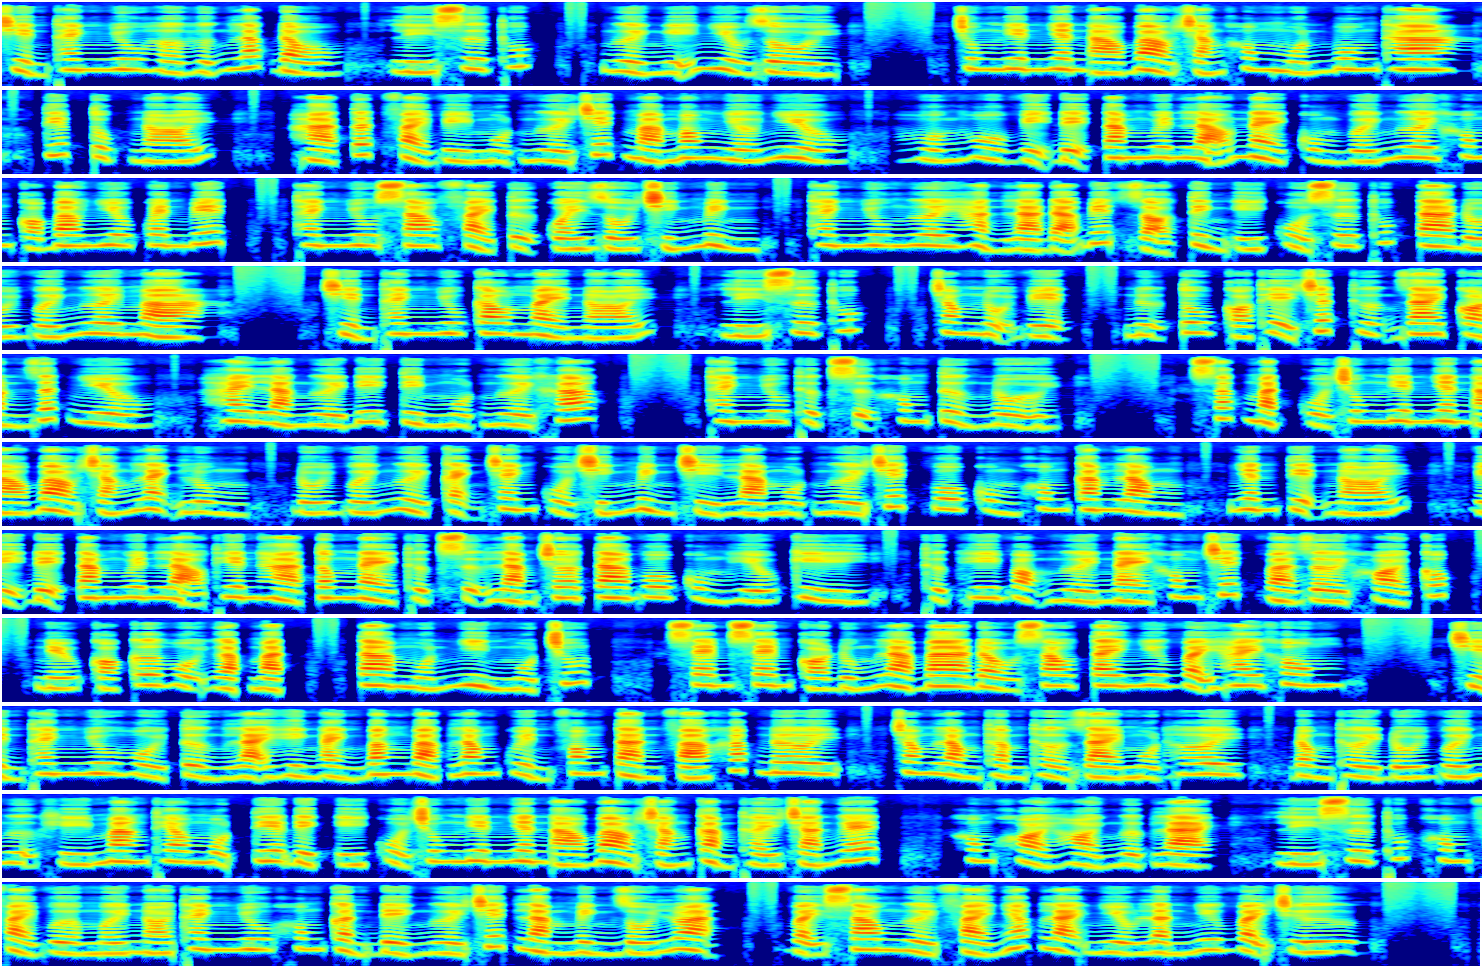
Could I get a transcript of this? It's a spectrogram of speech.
Triển Thanh Nhu hờ hững lắc đầu, Lý sư thúc, người nghĩ nhiều rồi. Trung niên nhân áo bào trắng không muốn buông tha, tiếp tục nói, hà tất phải vì một người chết mà mong nhớ nhiều. Huống hồ vị đệ tam nguyên lão này cùng với ngươi không có bao nhiêu quen biết, Thanh Nhu sao phải tự quấy rối chính mình? Thanh Nhu ngươi hẳn là đã biết rõ tình ý của sư thúc ta đối với ngươi mà. Triển Thanh Nhu cao mày nói, Lý sư thúc, trong nội viện, nữ tu có thể chất thượng giai còn rất nhiều, hay là người đi tìm một người khác? Thanh Nhu thực sự không tưởng nổi. Sắc mặt của trung niên nhân áo bào trắng lạnh lùng, đối với người cạnh tranh của chính mình chỉ là một người chết vô cùng không cam lòng, nhân tiện nói, vị đệ tam nguyên lão thiên hà tông này thực sự làm cho ta vô cùng hiếu kỳ. Thực hy vọng người này không chết và rời khỏi cốc. Nếu có cơ hội gặp mặt, ta muốn nhìn một chút, xem xem có đúng là ba đầu sau tay như vậy hay không. Triển Thanh Nhu hồi tưởng lại hình ảnh băng bạc long quyển phong tàn phá khắp nơi, trong lòng thầm thở dài một hơi, đồng thời đối với ngự khí mang theo một tia địch ý của trung niên nhân áo bào trắng cảm thấy chán ghét, không khỏi hỏi ngược lại, Lý Sư Thúc không phải vừa mới nói Thanh Nhu không cần để người chết làm mình rối loạn. Vậy sao người phải nhắc lại nhiều lần như vậy chứ?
